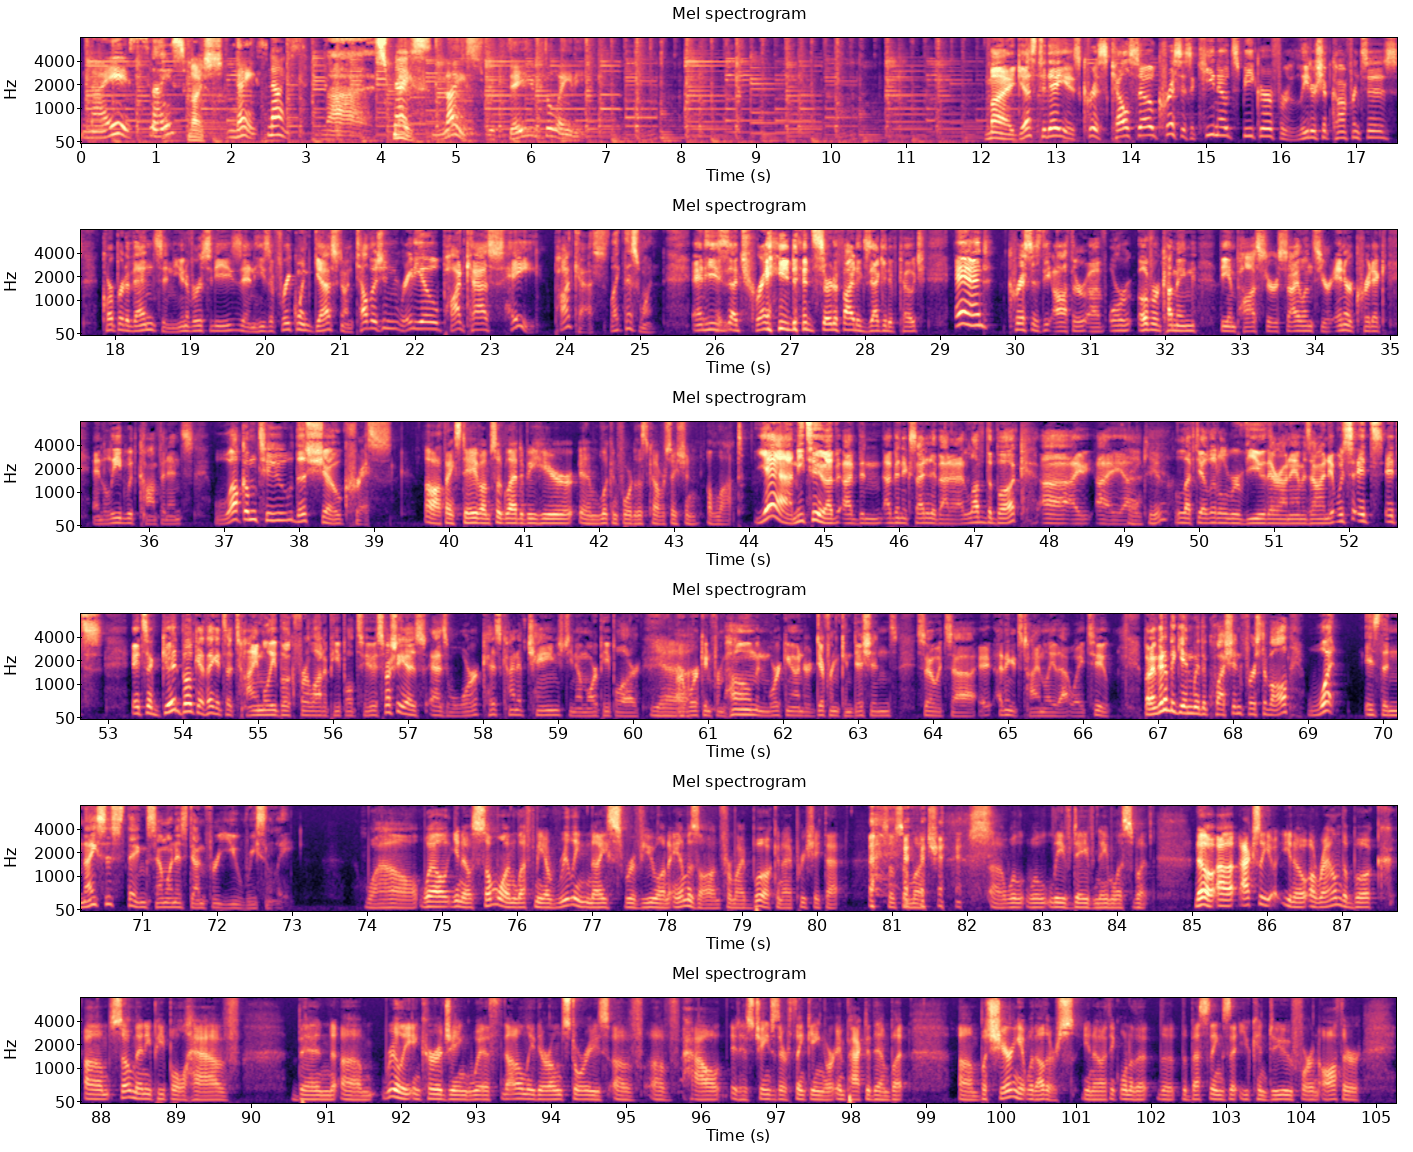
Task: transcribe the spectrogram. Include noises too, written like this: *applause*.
Nice. Nice. Nice. Nice. Nice. Nice. Nice. Nice with Dave Delaney. My guest today is Chris Kelso. Chris is a keynote speaker for leadership conferences, corporate events, and universities, and he's a frequent guest on television, radio, podcasts. Hey, podcasts like this one. And he's a *laughs* trained and certified executive coach and Chris is the author of or Overcoming the Imposter, Silence Your Inner Critic, and Lead with Confidence. Welcome to the show, Chris. Oh, thanks, Dave. I'm so glad to be here and looking forward to this conversation a lot. Yeah, me too. I've, I've been I've been excited about it. I love the book. Uh, I I uh, thank you. Left you a little review there on Amazon. It was it's it's it's a good book. I think it's a timely book for a lot of people too, especially as as work has kind of changed. You know, more people are yeah. are working from home and working under different conditions. So it's uh, I think it's timely that way too. But I'm going to begin with the question first of all: What is the nicest thing someone has done for you recently? Wow. Well, you know, someone left me a really nice review on Amazon for my book, and I appreciate that so so much. *laughs* Uh, we'll we'll leave Dave nameless, but no, uh, actually, you know, around the book, um, so many people have been um, really encouraging with not only their own stories of of how it has changed their thinking or impacted them, but um, but sharing it with others. You know, I think one of the, the the best things that you can do for an author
